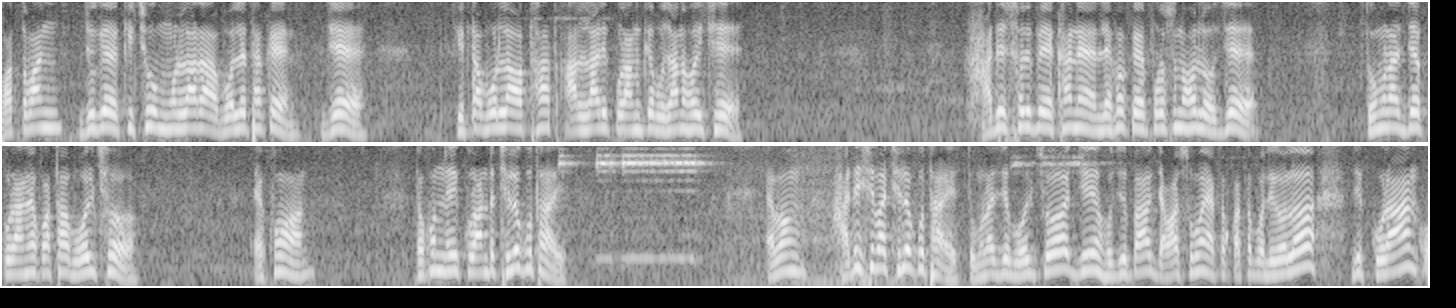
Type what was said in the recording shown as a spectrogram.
বর্তমান যুগে কিছু মোল্লারা বলে থাকেন যে কিতাবুল্লাহ অর্থাৎ আল্লাহরই কোরআনকে বোঝানো হয়েছে। হাদিস শরীফে এখানে লেখকের প্রশ্ন হলো যে, তোমরা যে কোরআনের কথা বলছো, এখন, তখন এই কোরআনটা ছিল কোথায়? এবং হাদিসই বা ছিল কোথায়? তোমরা যে বলছো যে হুজুর পাক যাওয়ার সময় একটা কথা বলে গেলো যে, কোরআন ও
